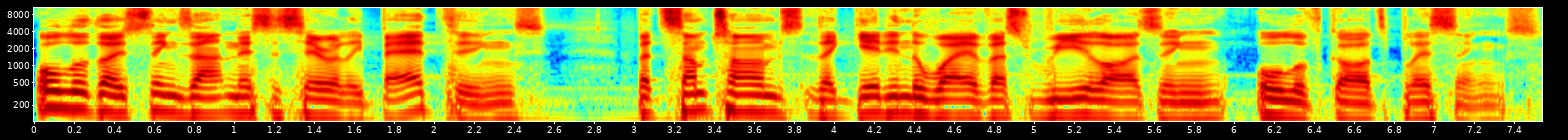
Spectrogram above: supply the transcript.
All of those things aren't necessarily bad things, but sometimes they get in the way of us realizing all of God's blessings.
